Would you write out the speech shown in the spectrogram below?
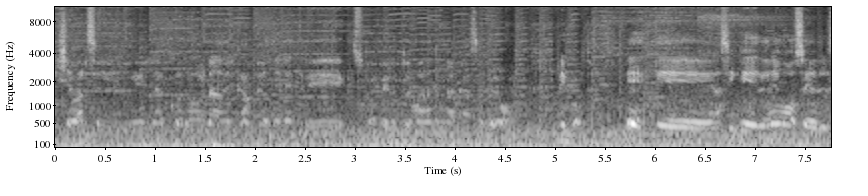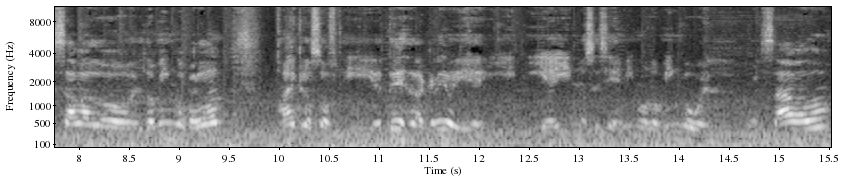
y llevarse el la corona del campeón del E3, que es un pelotudo de mano en una casa, pero bueno, no importa. Este, así que tenemos el sábado, el domingo, perdón, Microsoft y Bethesda, creo, y, y, ahí no sé si es el mismo domingo o el, o el, sábado,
